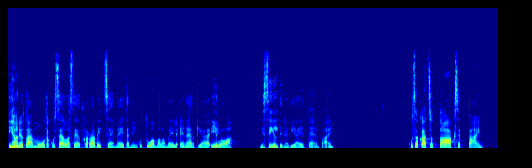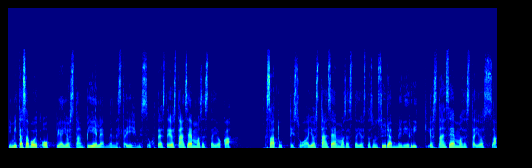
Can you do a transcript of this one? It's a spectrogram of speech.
ihan jotain muuta kuin sellaisia, jotka ravitsee meitä niin kuin tuomalla meille energiaa ja iloa, niin silti ne vie eteenpäin. Kun sä katsot taaksepäin, niin mitä sä voit oppia jostain pieleen mennestä ihmissuhteesta, jostain semmosesta, joka satutti sua, jostain semmosesta, josta sun sydän meni rikki, jostain semmosesta, jossa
